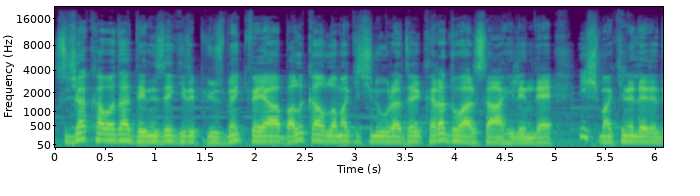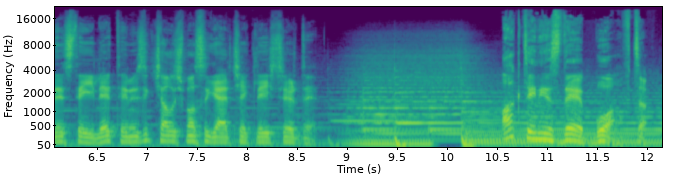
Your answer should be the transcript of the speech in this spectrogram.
sıcak havada denize girip yüzmek veya balık avlamak için uğradığı Karaduvar sahilinde iş makineleri desteğiyle temizlik çalışması gerçekleştirdi. Akdeniz'de bu hafta.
